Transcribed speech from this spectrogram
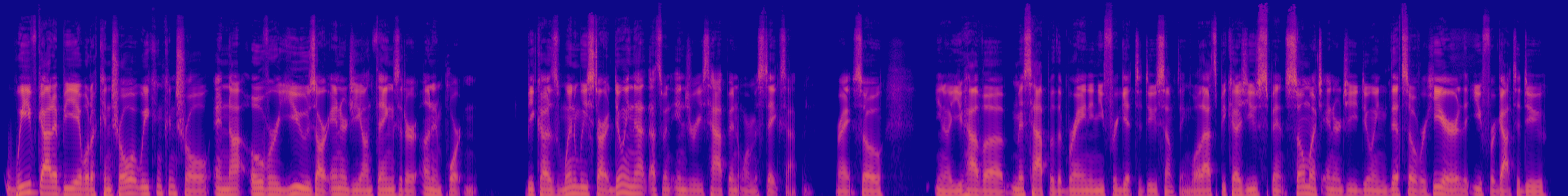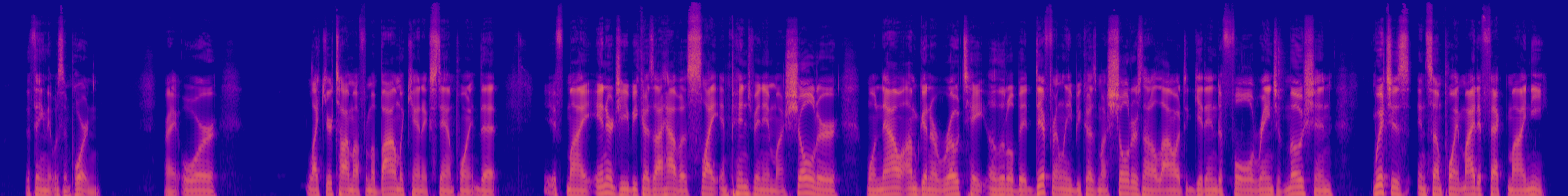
we've got to be able to control what we can control and not overuse our energy on things that are unimportant. Because when we start doing that, that's when injuries happen or mistakes happen, right? So, you know, you have a mishap of the brain and you forget to do something. Well, that's because you spent so much energy doing this over here that you forgot to do the thing that was important, right? Or like you're talking about from a biomechanics standpoint, that if my energy because I have a slight impingement in my shoulder, well, now I'm going to rotate a little bit differently because my shoulder's not allowed to get into full range of motion, which is in some point might affect my knee.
